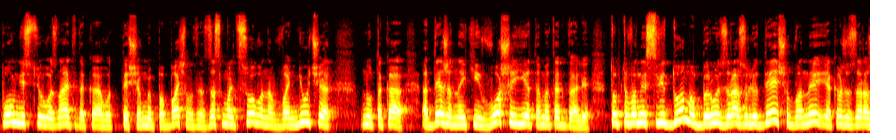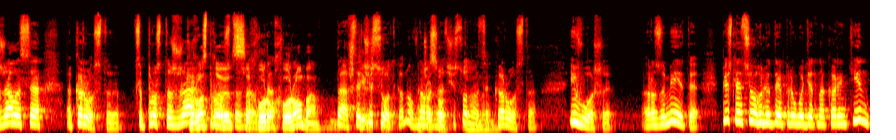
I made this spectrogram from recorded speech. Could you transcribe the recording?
повністю, ви знаєте, така, от те, що ми побачили, засмальцована, вонюча, ну така одежа, на якій воші є там і так далі. Тобто вони свідомо беруть зразу людей, щоб вони, я кажу, заражалися коростою. Це просто жах. Коростою просто це жах, хвор- да. хвороба. Да, це чесотка. Ну, в народі чесотка, чесотка, да, це короста. І воші. Розумієте? Після цього людей приводять на карантин.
